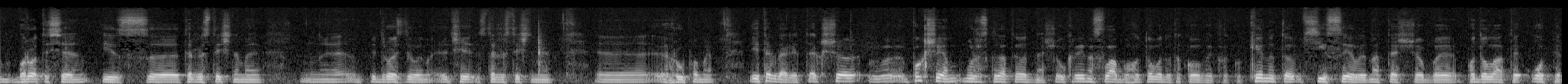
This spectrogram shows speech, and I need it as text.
боротися із е, терористичними підрозділами е, чи з е, групами і так далі. Так що поки що я можу сказати одне, що Україна слабо готова до такого виклику. Кинуто всі сили на те, щоб подолати опір,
